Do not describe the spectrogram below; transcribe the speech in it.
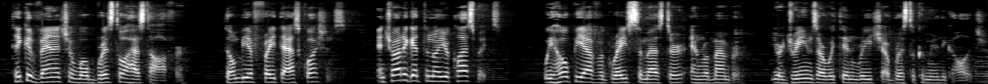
Take advantage of what Bristol has to offer. Don't be afraid to ask questions and try to get to know your classmates. We hope you have a great semester and remember, your dreams are within reach at Bristol Community College.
